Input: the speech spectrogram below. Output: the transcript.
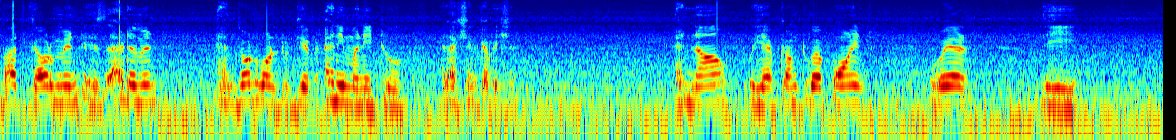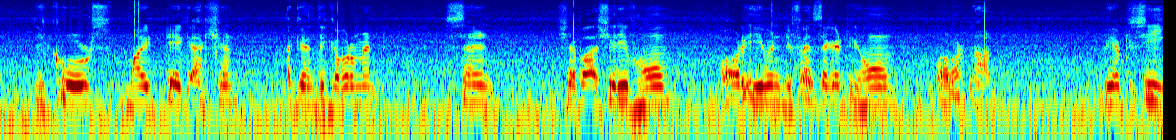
But government is adamant and don't want to give any money to election commission. And now we have come to a point where the the courts might take action against the government, send Shehbaz Sharif home or even defense secretary home or whatnot. We have to see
